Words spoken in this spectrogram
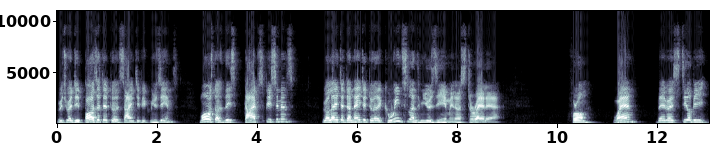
which were deposited to scientific museums. Most of these type specimens were later donated to the Queensland Museum in Australia, from when they will still be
